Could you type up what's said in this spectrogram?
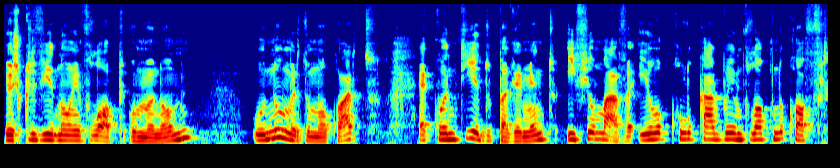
Eu escrevia num envelope o meu nome, o número do meu quarto, a quantia do pagamento e filmava eu a colocar o envelope no cofre.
